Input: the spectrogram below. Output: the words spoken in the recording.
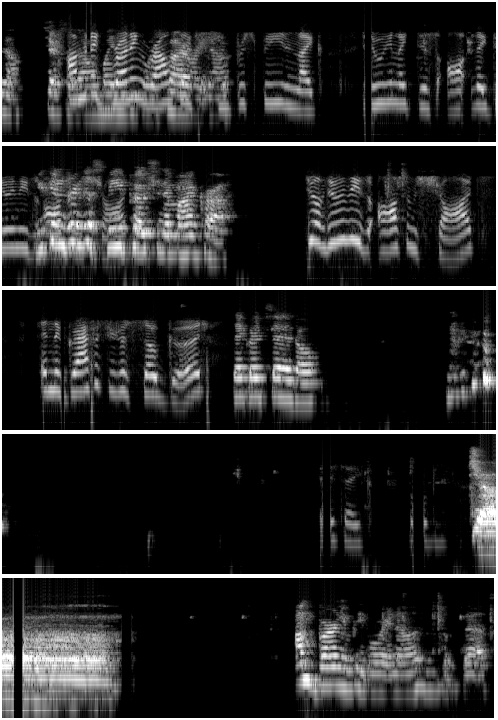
No, seriously. I'm like running around with like right now. super speed and like doing like this, like doing these. You can drink a speed potion in Minecraft. Dude, I'm doing these awesome shots, and the graphics are just so good. Sacred Citadel. It's like, Joe! I'm burning people right now. This is the best.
